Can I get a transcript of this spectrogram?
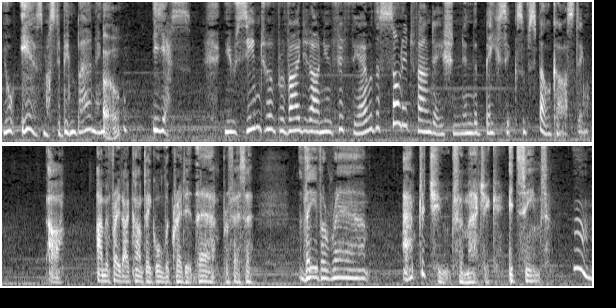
Your ears must have been burning. Oh? Yes. You seem to have provided our new fifth year with a solid foundation in the basics of spellcasting. Ah, I'm afraid I can't take all the credit there, Professor. They've a rare aptitude for magic, it seems. Hmm.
